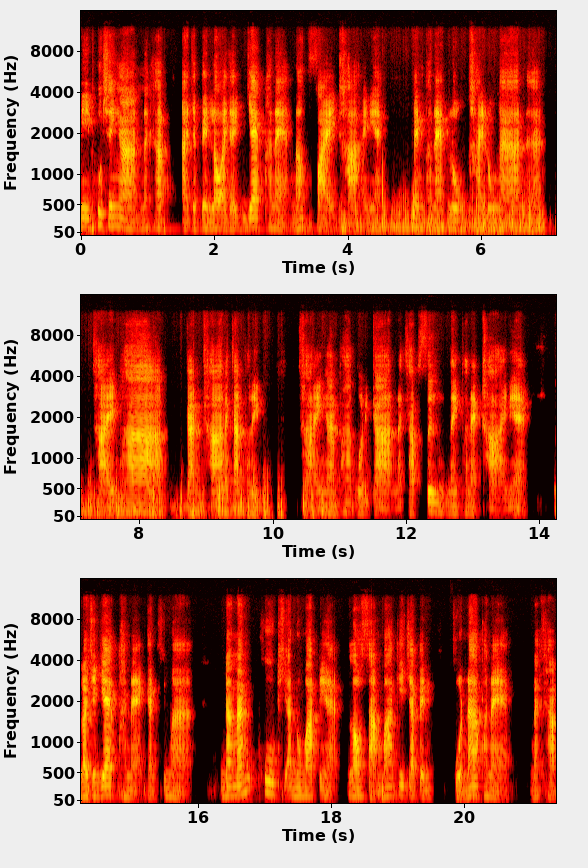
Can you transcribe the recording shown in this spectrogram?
มีผู้ใช้งานนะครับ อาจจะเป็นเราอาจจะแยกแผนกเนาะฝ่ายขายเนี่ยเป็นแผนกลงขายโรงงานนะฮะขายภาคการค้าและการผลิตขายงานภาคบริการนะครับ ซึ่งในแผนกขายเนี่ยเราจะแยกแผนกกันขึ้นมา ดังนั้นผู้ที่อนุมัติเนี่ยเราสามารถที่จะเป็นหัวหน้าแผนก นะครับ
